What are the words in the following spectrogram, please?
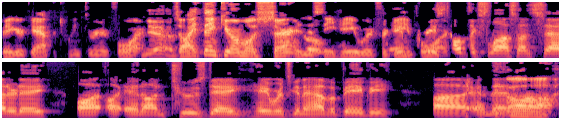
bigger gap between three and four. Yeah. So I think you're almost certain to see Hayward for Game game four. Celtics loss on Saturday, uh, uh, and on Tuesday, Hayward's going to have a baby, uh, and then Ah,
